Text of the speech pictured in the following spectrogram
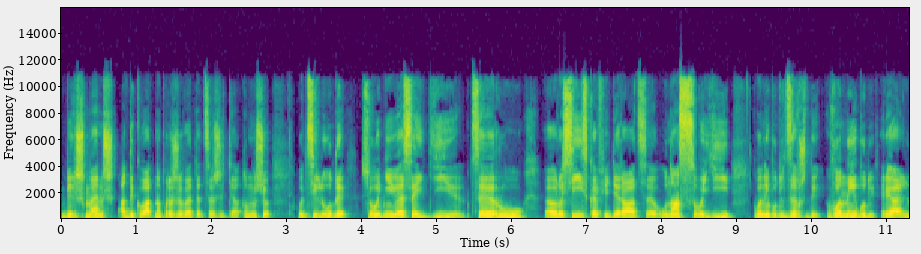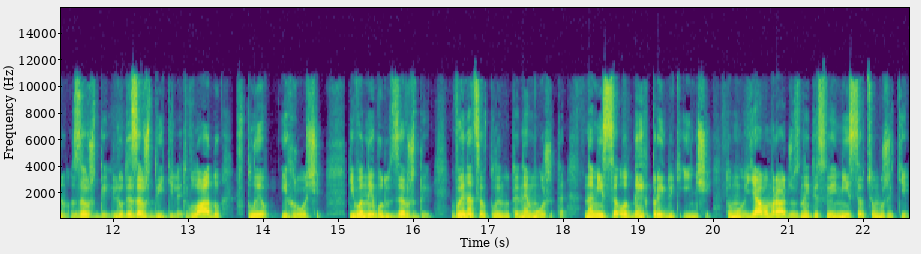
більш-менш адекватно проживете це життя. Тому що оці люди сьогодні USAID, ЦРУ, е, Російська Федерація, у нас свої, вони будуть завжди. Вони будуть реально завжди. Люди завжди ділять владу, вплив і гроші. І вони будуть завжди. Ви на це вплинути не можете. На місце одних прийдуть інші. Тому я вам раджу знайти своє місце в цьому житті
